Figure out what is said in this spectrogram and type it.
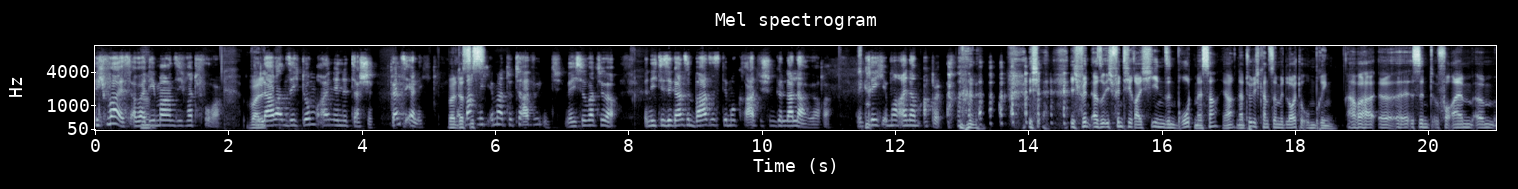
Ich weiß, aber ja. die machen sich was vor. Weil, die labern sich dumm ein in die Tasche. Ganz ehrlich. Weil das, das macht mich immer total wütend, wenn ich sowas höre. Wenn ich diese ganzen basisdemokratischen Gelaller höre, dann kriege ich immer einen am Appel. ich ich finde, also ich finde, Hierarchien sind Brotmesser, ja. Natürlich kannst du damit Leute umbringen, aber äh, es sind vor allem, ähm,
